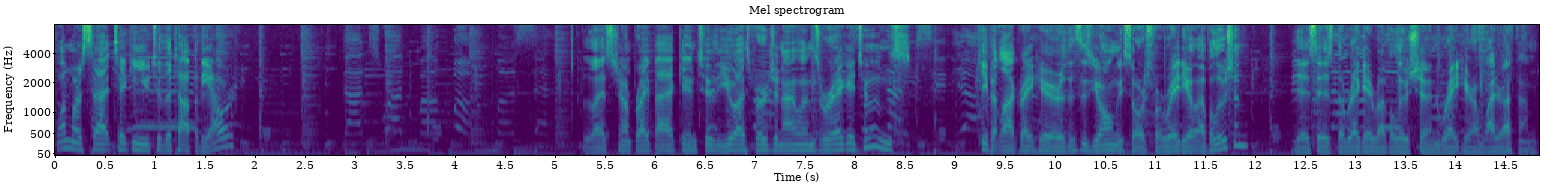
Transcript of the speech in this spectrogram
One more set taking you to the top of the hour. Let's jump right back into the U.S. Virgin Islands reggae tunes. Keep it locked right here. This is your only source for Radio Evolution. This is the Reggae Revolution right here on WIDR FM.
